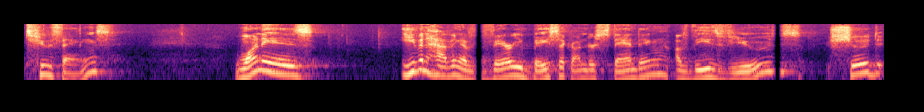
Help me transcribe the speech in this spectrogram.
two things. One is even having a very basic understanding of these views should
